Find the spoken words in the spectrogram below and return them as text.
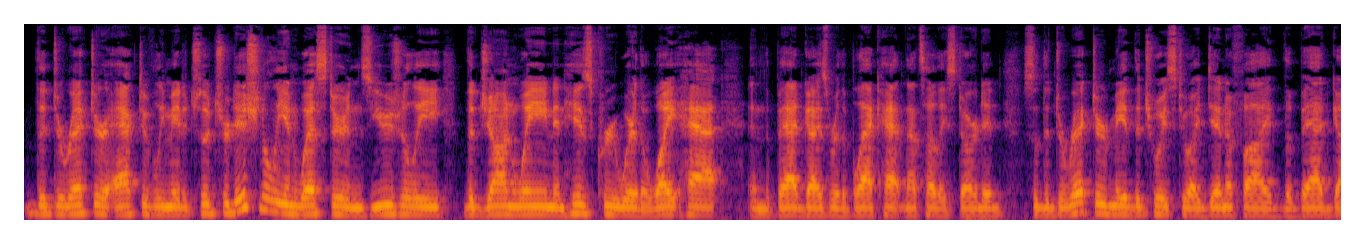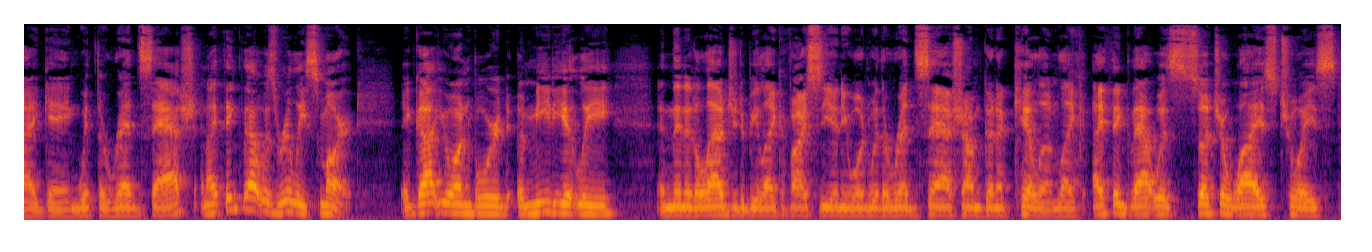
the director actively made it. So traditionally in westerns, usually the John Wayne and his crew wear the white hat, and the bad guys wear the black hat, and that's how they started. So the director made the choice to identify the bad guy gang with the red sash, and I think that was really smart. It got you on board immediately. And then it allowed you to be like, if I see anyone with a red sash, I'm gonna kill him. Like, I think that was such a wise choice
